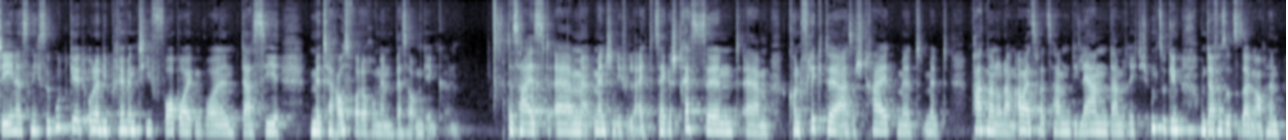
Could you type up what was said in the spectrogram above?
denen es nicht so gut geht oder die präventiv vorbeugen wollen, dass sie mit Herausforderungen besser umgehen können. Das heißt, ähm, Menschen, die vielleicht sehr gestresst sind, ähm, Konflikte, also Streit mit, mit Partnern oder am Arbeitsplatz haben, die lernen, damit richtig umzugehen und dafür sozusagen auch einen,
